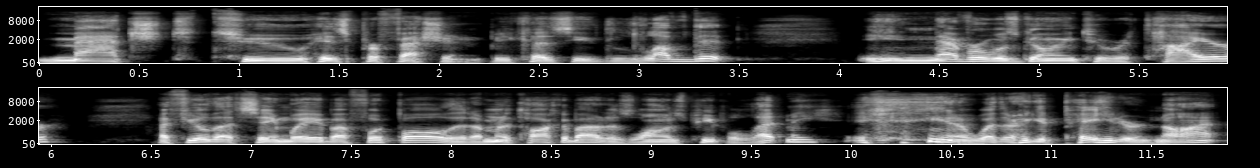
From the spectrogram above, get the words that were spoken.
matched to his profession because he loved it. He never was going to retire. I feel that same way about football that I'm going to talk about it as long as people let me, you know, whether I get paid or not.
